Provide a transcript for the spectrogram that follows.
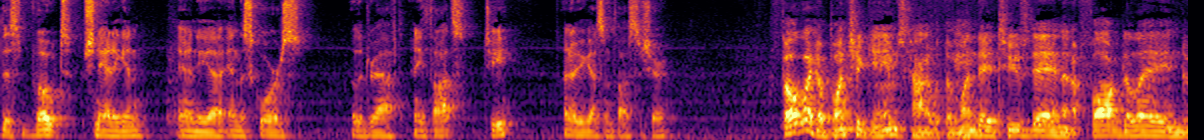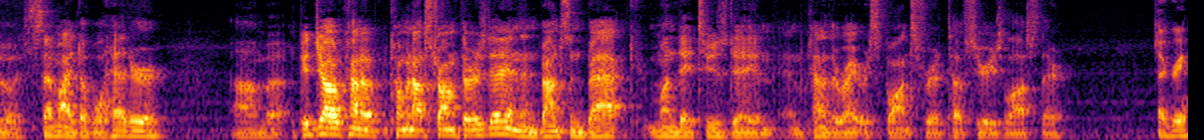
this vote shenanigan and the uh, and the scores of the draft. Any thoughts, G? I know you got some thoughts to share. Felt like a bunch of games kind of with the Monday, Tuesday, and then a fog delay into a semi doubleheader. Um, but good job kind of coming out strong Thursday and then bouncing back Monday, Tuesday, and, and kind of the right response for a tough series loss there. I agree.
